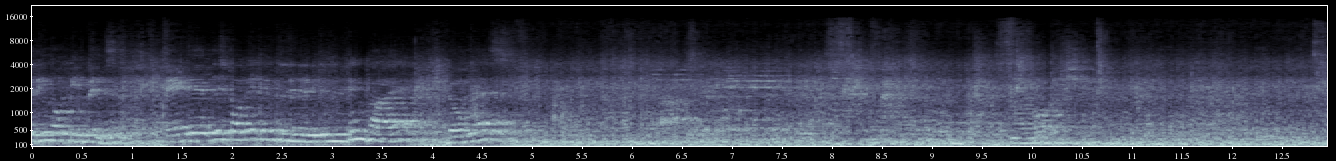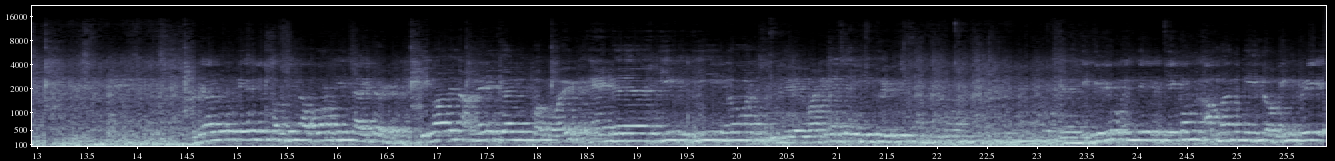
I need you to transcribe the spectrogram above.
the living of peoples. And uh, this topic is written by Douglas. Today I will tell you something about his writer. He was an American poet and uh, he, he, you know, what, uh, you can say, he, uh, he grew in the Vatican among the logging tree,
